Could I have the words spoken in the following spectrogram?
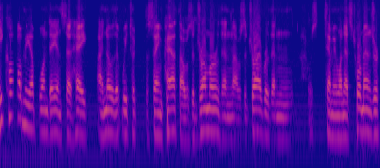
He called me up one day and said, "Hey, I know that we took the same path. I was a drummer, then I was a driver, then I was Tammy Wynette's tour manager.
